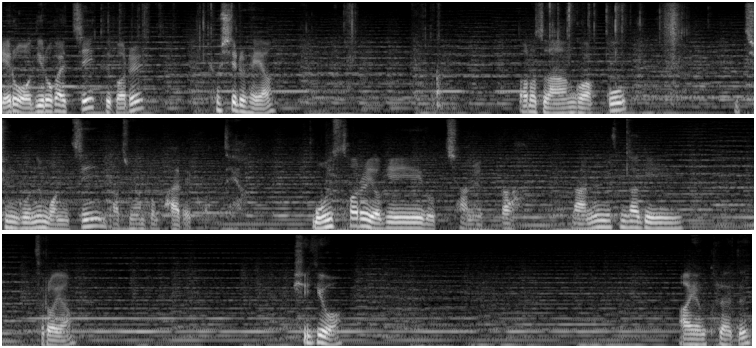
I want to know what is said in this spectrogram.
얘로 어디로 갈지 그거를 표시를 해요. 떨어져 나간 것 같고 이 친구는 뭔지 나중에 한번 봐야 될 것 같아요. 몬스터를 여기 놓지 않을까 라는 생각이 들어요. 피규어. 아이언클레드.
